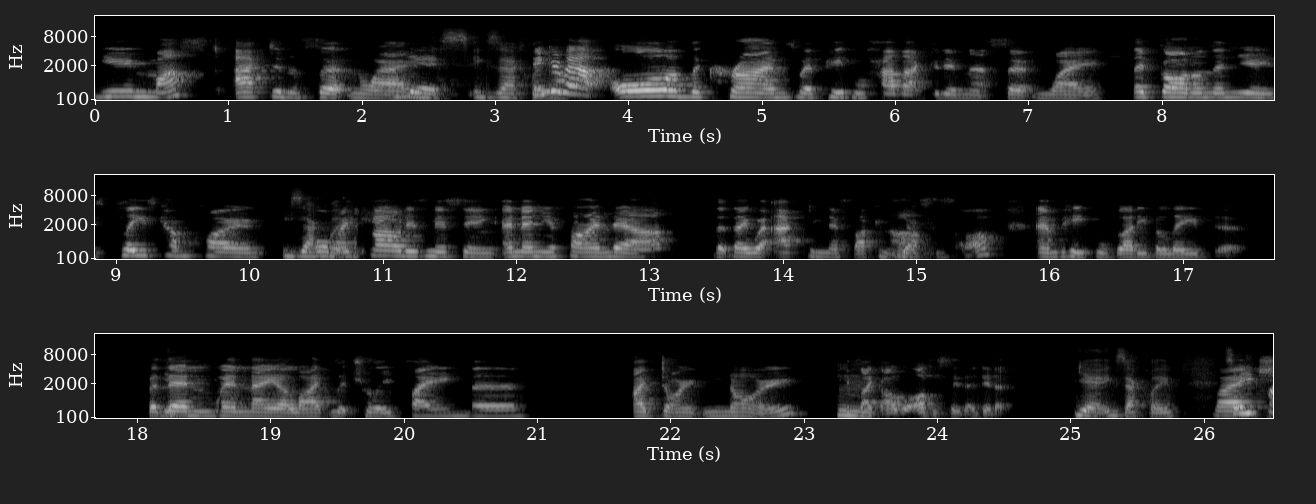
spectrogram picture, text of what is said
you must act in a certain way. yes, exactly. Think about all of the crimes where people have acted in that certain way. They've gone on the news, please come home, exactly. or my child is missing, and then you find out that they were acting their fucking Yeah. asses off and people bloody believed it. But Yeah. then when they are like literally playing the I don't know, Mm, it's like, oh well obviously they did it. yeah, exactly. Like you she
